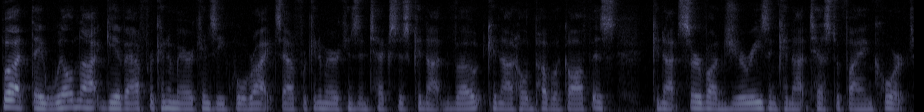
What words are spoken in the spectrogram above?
but they will not give African Americans equal rights. African Americans in Texas cannot vote, cannot hold public office, cannot serve on juries, and cannot testify in court.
